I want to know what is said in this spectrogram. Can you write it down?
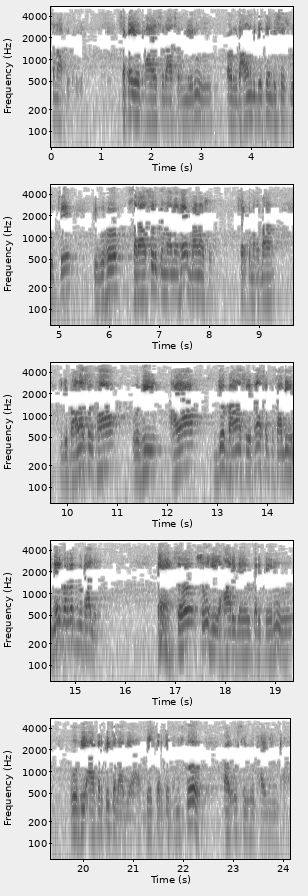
समाप्त कर दिया। सकई उठाए सुरासुर मेरू, और उदाहरण भी देते हैं विशेष रूप से कि वह सरासुर के माने है बाणासुर। सर के माने बाण जो बाणासुर था, वो भी आया, जो बाणासुर इतना शक्तिशाली मेरे पर्वत भी उठा ले। सो सो ही हार गए कर फेरू वो भी आकर के चला गया, देख करके धनुष को, और उससे भी उठाई नहीं उठा।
